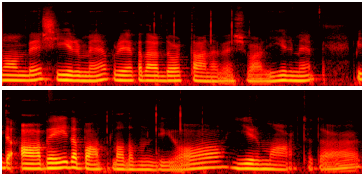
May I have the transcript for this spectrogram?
15, 20. Buraya kadar 4 tane 5 var. 20. Bir de AB'yi de bantladım diyor. 20 artı 4.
